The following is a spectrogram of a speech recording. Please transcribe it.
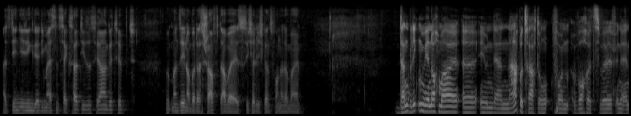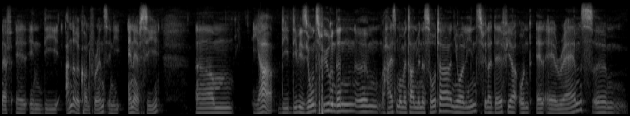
als denjenigen, der die meisten Sex hat dieses Jahr getippt. Wird man sehen, ob er das schafft, aber er ist sicherlich ganz vorne dabei. Dann blicken wir nochmal äh, in der Nachbetrachtung von Woche 12 in der NFL in die andere Conference, in die NFC. Ähm, ja, die Divisionsführenden ähm, heißen momentan Minnesota, New Orleans, Philadelphia und LA Rams. Ähm,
